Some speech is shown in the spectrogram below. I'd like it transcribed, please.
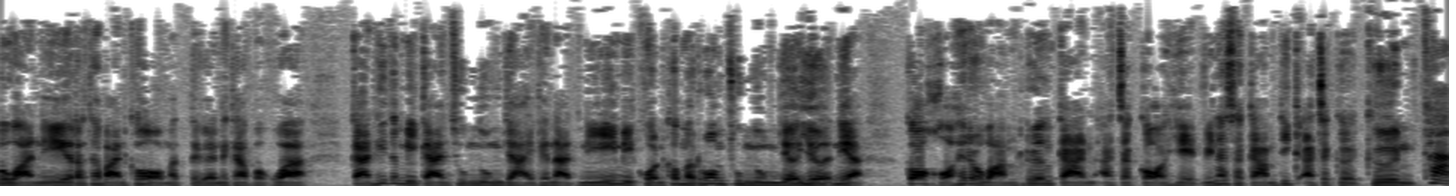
เมื่อวานนี้รัฐบาลเขาออกมาเตือนนะครับบอกว่าการที่จะมีการชุมนุมใหญ่ขนาดนี้มีคนเข้ามาร่วมชุมนุมเยอะๆเนี่ยก็ขอให้ระวังเรื่องการอาจจะก่อเหตุวินาศกรรมที่อาจจะเกิดขึ้นค่ะ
